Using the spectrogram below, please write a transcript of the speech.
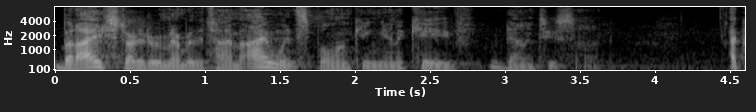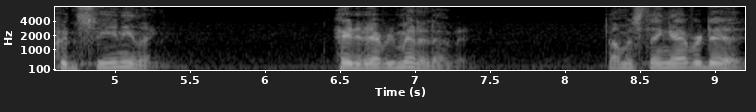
But I started to remember the time I went spelunking in a cave down in Tucson. I couldn't see anything. Hated every minute of it. Dumbest thing I ever did.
